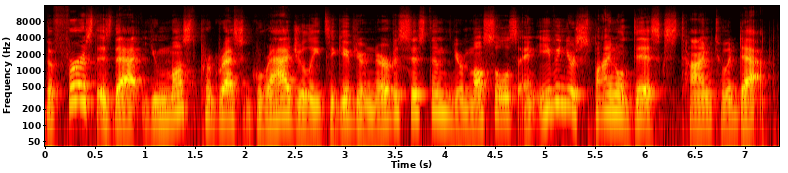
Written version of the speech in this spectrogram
The first is that you must progress gradually to give your nervous system, your muscles, and even your spinal discs time to adapt.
